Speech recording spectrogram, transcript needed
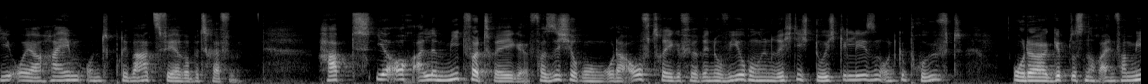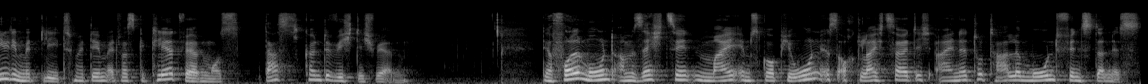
die euer Heim- und Privatsphäre betreffen. Habt ihr auch alle Mietverträge, Versicherungen oder Aufträge für Renovierungen richtig durchgelesen und geprüft? Oder gibt es noch ein Familienmitglied, mit dem etwas geklärt werden muss? Das könnte wichtig werden. Der Vollmond am 16. Mai im Skorpion ist auch gleichzeitig eine totale Mondfinsternis.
